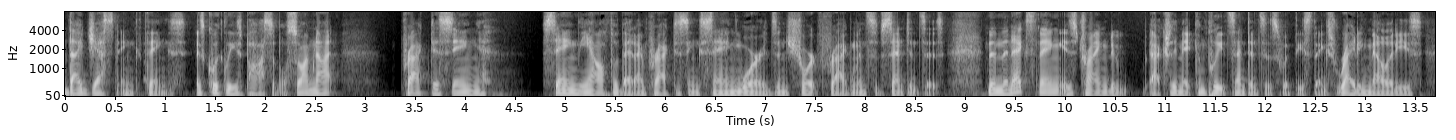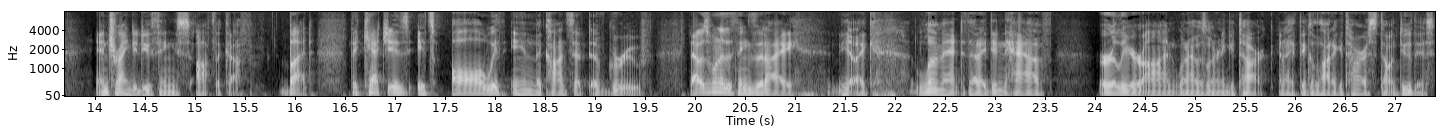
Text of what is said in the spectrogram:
digesting things as quickly as possible. So I'm not practicing saying the alphabet, I'm practicing saying words in short fragments of sentences. Then the next thing is trying to actually make complete sentences with these things, writing melodies and trying to do things off the cuff. But the catch is it's all within the concept of groove. That was one of the things that I you know, like lament that I didn't have earlier on when I was learning guitar. And I think a lot of guitarists don't do this.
